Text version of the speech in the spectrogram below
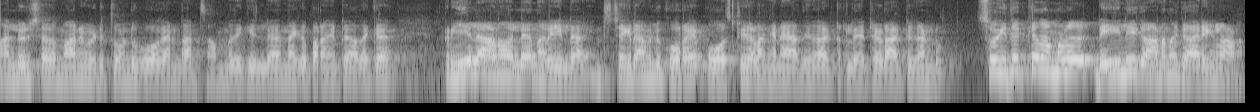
നല്ലൊരു ശതമാനം എടുത്തുകൊണ്ട് പോകാൻ താൻ സമ്മതിക്കില്ല എന്നൊക്കെ പറഞ്ഞിട്ട് അതൊക്കെ റിയൽ ആണോ അല്ലേ എന്നറിയില്ല. ഇൻസ്റ്റാഗ്രാമിൽ കുറേ പോസ്റ്റുകൾ അങ്ങനെ അതുമായിട്ട് റിലേറ്റഡ് ആയിട്ട് കണ്ടു. സോ ഇതൊക്കെ നമ്മൾ ഡെയിലി കാണുന്ന കാര്യങ്ങളാണ്.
